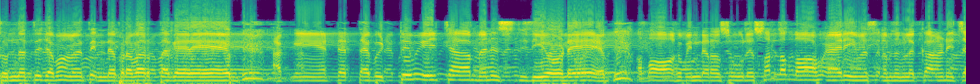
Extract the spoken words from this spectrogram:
സുന്നത്ത് ജമാഅത്തിന്റെ പ്രവർത്തകരെ അങ്ങേയറ്റത്തെ വിട്ടുവീഴ്ച മനസ്ഥിതിയോടെ അള്ളാഹുവിന്റെ റസൂൽ സല്ലല്ലാഹു അലൈഹി നിങ്ങൾ കാണിച്ച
